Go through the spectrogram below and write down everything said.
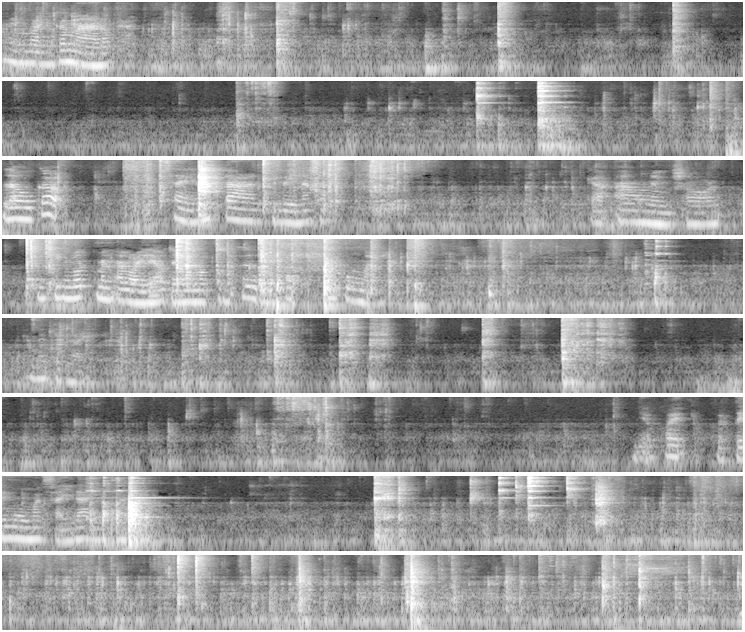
แมงวัน ก็มาแล้วค่ะ เราก็ใส่น้ำตาลไปเลยนะคะกะเอาหนึ่งช้อน จริงๆรสมันอร่อยแล้วแต่เรามาปรุงเพิ่มแล้วก็ต้อปรุงใหม่เป็นไร เดี๋ยว ค่อยเอาแตงโมมาใส่ได้นะคะ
